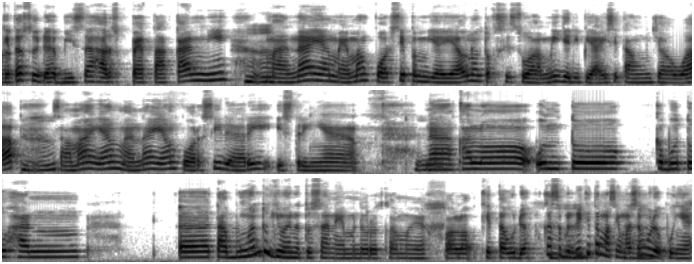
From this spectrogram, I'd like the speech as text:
kita sudah bisa harus petakan nih mana yang memang porsi pembiayaan untuk si suami jadi PIC tanggung jawab sama yang mana yang porsi dari istrinya nah kalau untuk kebutuhan eh, tabungan tuh gimana tuh San ya menurut kamu ya? Kalau kita udah kan sebenarnya kita masing-masing udah punya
